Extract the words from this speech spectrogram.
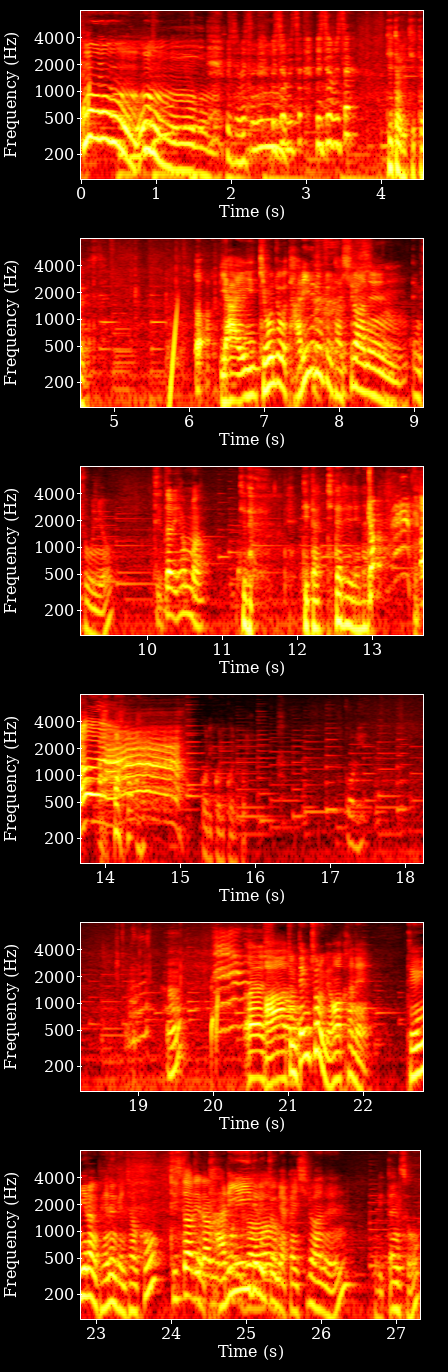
어머, 어머, 어머, 어머, 어머, 어머. 뒷다리, 뒷다리, 뒷다리. 어, 야, 이 기본적으로 다리들은 좀 다 싫어하는 땡초군요. 뒷다리 한번. 뒷다리, 뒷다리, 뒷다리를 내놔. 아! 꼬리, 꼬리, 꼬리, 꼬리. 꼬리. 응? 아, 좀 땡초는 명확하네. 등이랑 배는 괜찮고 뒷다리랑 다리들은 꼬리가- 좀 약간 싫어하는 우리 땡소.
